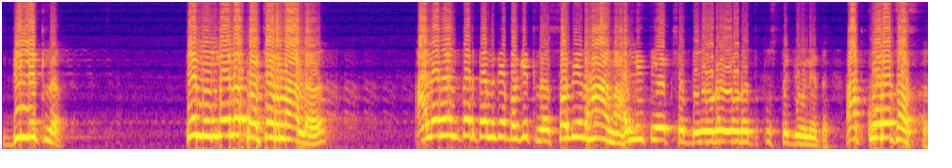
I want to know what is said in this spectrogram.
दिल्लीतलं. ते मुंबईला प्रचारला आलं. आल्यानंतर त्यानं ते बघितलं संविधान हल्ली ते एक शब्द एवढं एवढं पुस्तक घेऊन येतं. आत कोरच असतं.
